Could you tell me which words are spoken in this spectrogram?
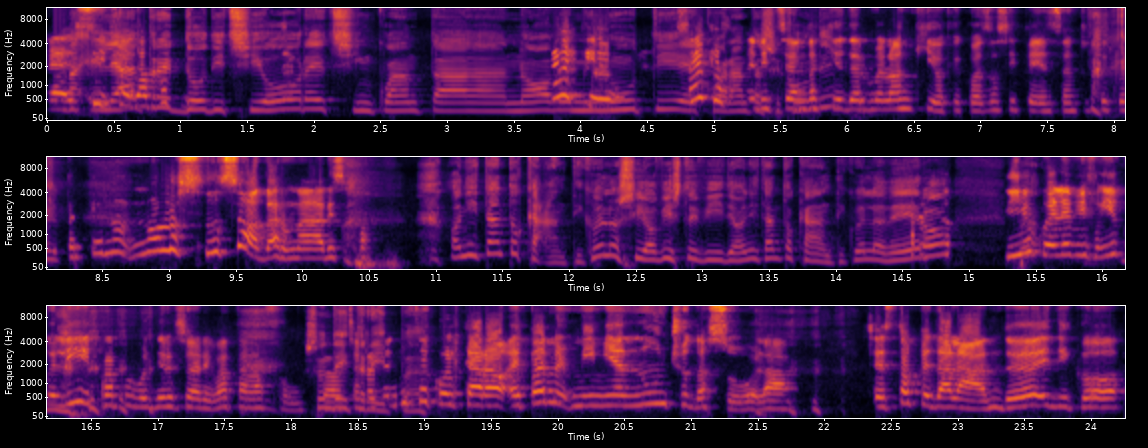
Eh, sì, e le altre dopo... 12 ore, 59 sai minuti che, e 40 secondi? Sto iniziando a chiedermelo anch'io che cosa si pensa in tutte quelle, perché non, non lo so, non so dare una risposta. ogni tanto canti, quello sì, ho visto i video, ogni tanto canti, quello è vero. Io, quelle mi, io quelli proprio vuol dire che sono arrivata alla frutta. Sono dei cioè, trip. Col caro, e poi mi, mi annuncio da sola. cioè sto pedalando e dico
